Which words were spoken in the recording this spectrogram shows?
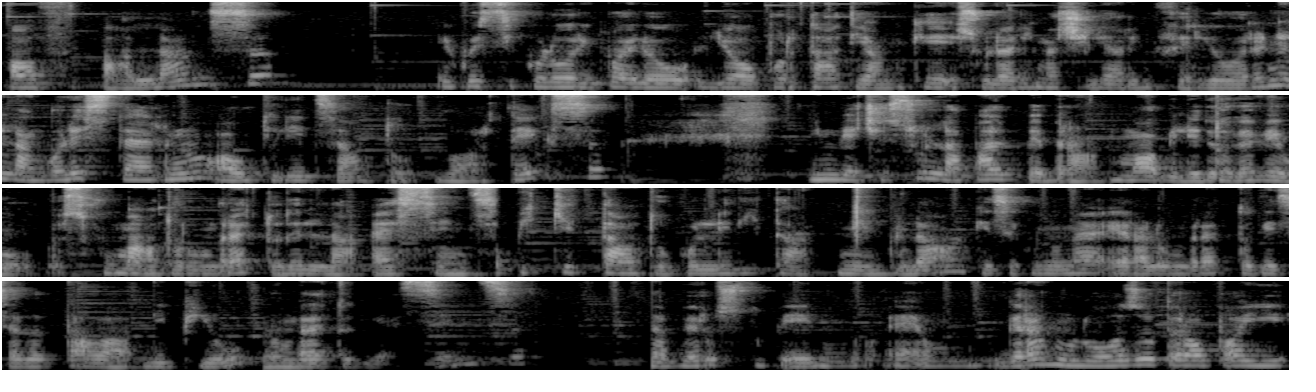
Off Balance, e questi colori poi lo, li ho portati anche sulla rima ciliare inferiore. Nell'angolo esterno ho utilizzato Vortex. Invece sulla palpebra mobile dove avevo sfumato l'ombretto della Essence ho picchiettato con le dita Nebula che secondo me era l'ombretto che si adattava di più l'ombretto di Essence davvero stupendo, è un granuloso però poi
